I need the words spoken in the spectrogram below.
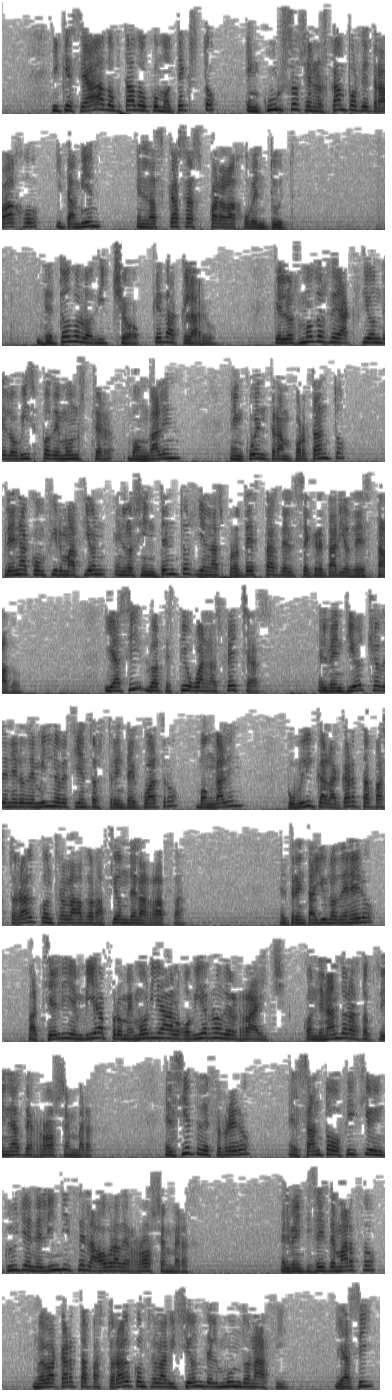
y que se ha adoptado como texto en cursos en los campos de trabajo y también en las casas para la juventud. De todo lo dicho queda claro que los modos de acción del obispo de Münster von Galen encuentran, por tanto, plena confirmación en los intentos y en las protestas del secretario de Estado. Y así lo atestiguan las fechas. El 28 de enero de 1934, von Galen publica la Carta Pastoral contra la Adoración de la Raza. El 31 de enero, Pacelli envía promemoria al gobierno del Reich, condenando las doctrinas de Rosenberg. El 7 de febrero, el Santo Oficio incluye en el índice la obra de Rosenberg. El 26 de marzo, nueva carta pastoral contra la visión del mundo nazi. Y así,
